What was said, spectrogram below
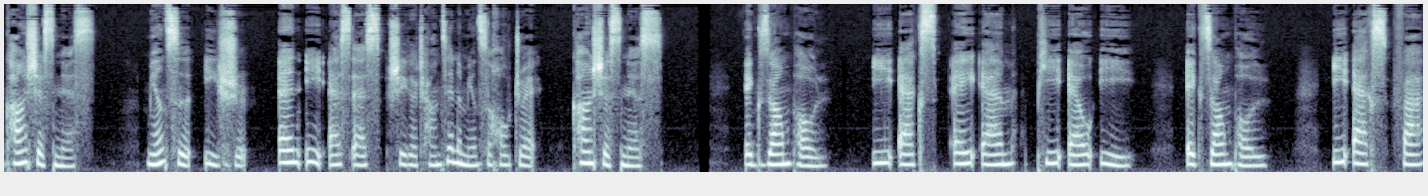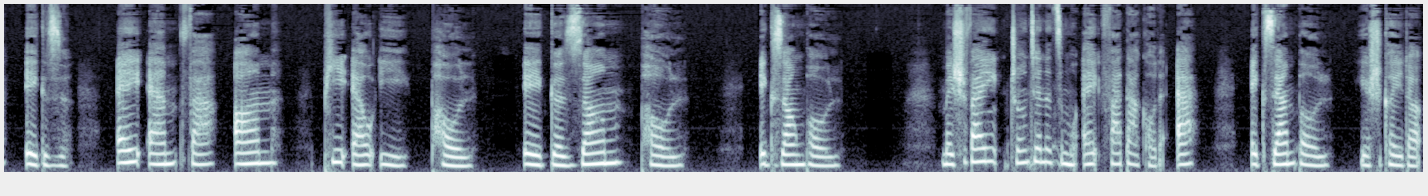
consciousness，名词意识。n e s s 是一个常见的名词后缀。consciousness。example e x a m p l e example e x 发 ex，a m 发 am，p l e pole example example。美式发音中间的字母 a 发大口的 a，example 也是可以的。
